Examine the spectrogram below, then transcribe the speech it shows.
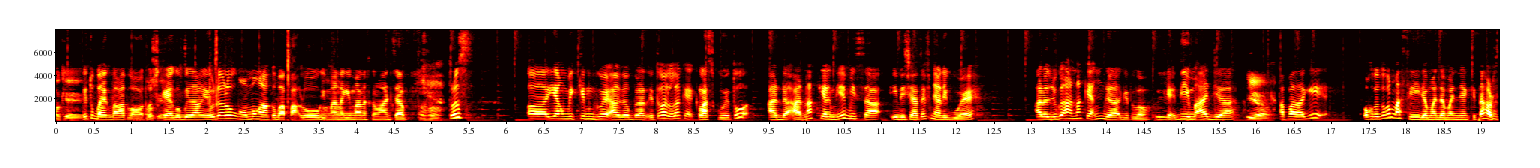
oke itu banyak banget loh terus Oke. kayak gue bilang ya udah lu ngomong lah ke bapak lu gimana gimana segala macam Aha. Terus eh, yang bikin gue agak berat itu adalah kayak kelas gue tuh ada anak yang dia bisa inisiatif nyari gue. Ada juga anak yang enggak gitu loh. Hmm. Kayak diem aja. iya Apalagi waktu itu kan masih zaman-zamannya kita harus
